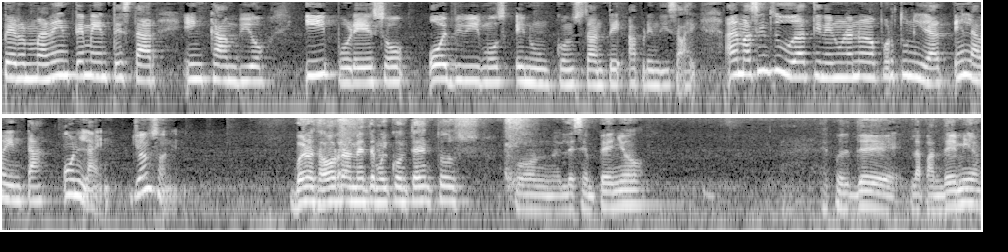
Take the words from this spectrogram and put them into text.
permanentemente estar en cambio y por eso hoy vivimos en un constante aprendizaje. Además, sin duda, tienen una nueva oportunidad en la venta online. Johnson. Bueno, estamos realmente muy contentos con el desempeño después de la pandemia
